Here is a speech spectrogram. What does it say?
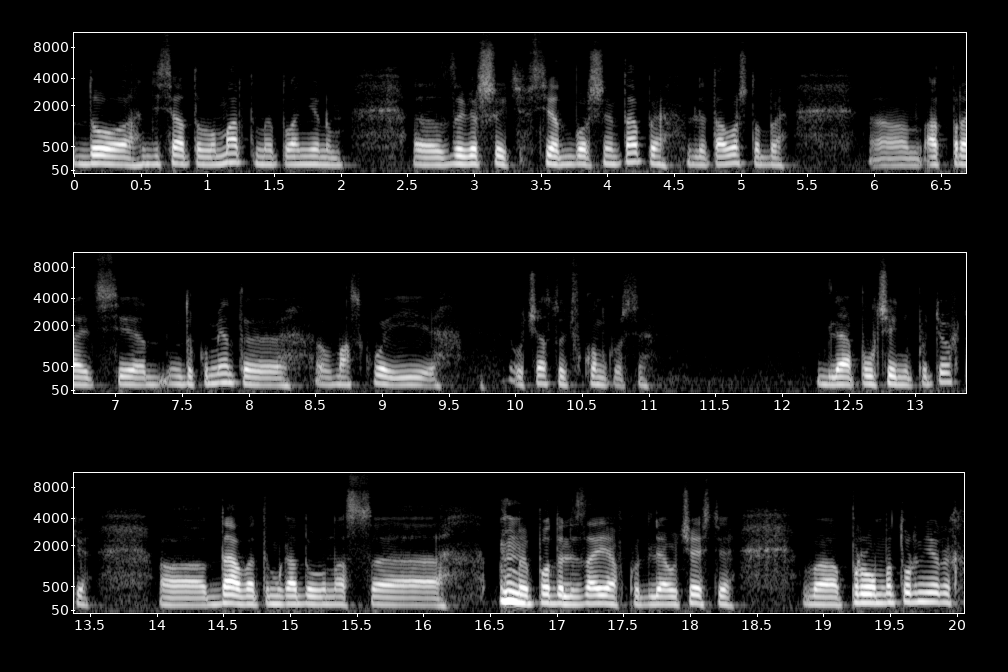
До 10 марта мы планируем завершить все отборочные этапы для того, чтобы э, отправить все документы в Москву и участвовать в конкурсе для получения путевки. Да, в этом году у нас мы подали заявку для участия в промо-турнирах.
